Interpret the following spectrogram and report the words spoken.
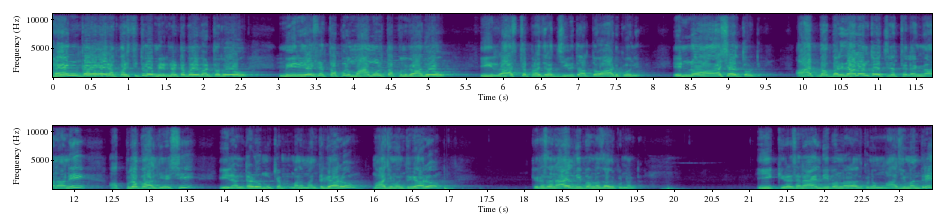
భయంకరమైన పరిస్థితిలో మీరు నెట్టబోయబడతారు మీరు చేసిన తప్పులు మామూలు తప్పులు కాదు. ఈ రాష్ట్ర ప్రజల జీవితాలతో ఆడుకొని ఎన్నో ఆశలతోటి ఆత్మ బలిదానంతో వచ్చిన తెలంగాణని అప్పులపాలు చేసి ఈయన అంటాడు ముఖ్య మన మంత్రి గారు మాజీ మంత్రి గారు కిరసనాయల దీపంలో చదువుకున్నంట. ఈ కిరసనాయల దీపంలో రాజుకున్న మాజీ మంత్రి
